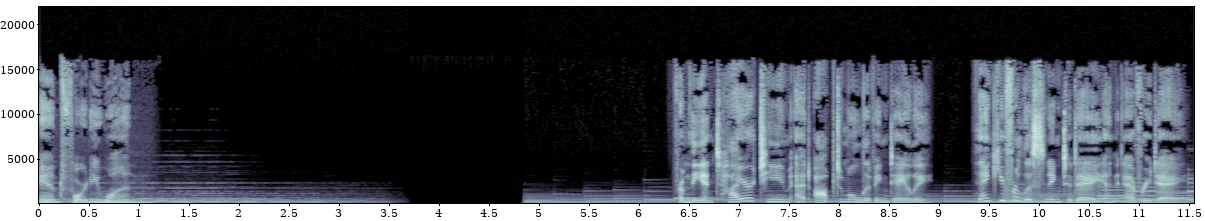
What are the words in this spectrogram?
and 41. From the entire team at Optimal Living Daily, thank you for listening today and every day.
